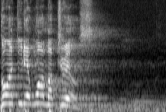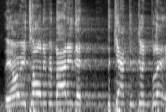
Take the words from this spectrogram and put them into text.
going through their warm up drills. They already told everybody that the captain couldn't play.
